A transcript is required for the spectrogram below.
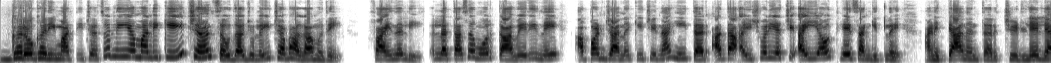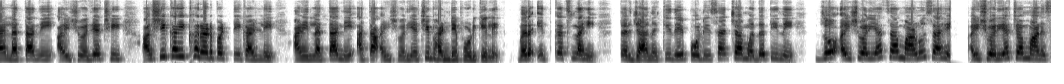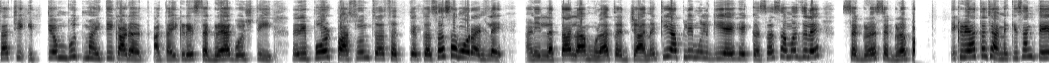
घरोघरी मातीच्या चुली या मालिकेच्या चौदा जुलैच्या भागामध्ये. फायनली लतासमोर कावेरीने आपण जानकीची नाही तर आता ऐश्वर्याची आई आहोत हे सांगितलंय. आणि त्यानंतर चिडलेल्या लताने ऐश्वर्याची अशी काही खरडपट्टी काढली आणि लताने आता ऐश्वर्याची भांडेफोड केले. बरं इतकंच नाही तर जानकीने पोलिसांच्या मदतीने जो ऐश्वर्याचा माणूस आहे ऐश्वर्याच्या माणसाची इत्यंभूत माहिती काढत आता इकडे सगळ्या गोष्टी रिपोर्ट पासूनचं सत्य कसं समोर आणलंय? आणि लताला मुळातच जानकी आपली मुलगी आहे हे कसं समजलंय? सगळं सगळं इकडे आता जानकी सांगते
